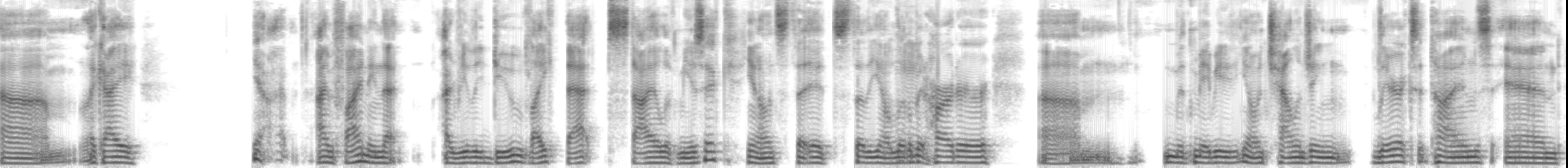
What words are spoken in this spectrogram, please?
Um, like I, yeah, I'm finding that I really do like that style of music. You know, it's the it's the you know a little mm-hmm. bit harder, um, with maybe you know challenging lyrics at times, and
